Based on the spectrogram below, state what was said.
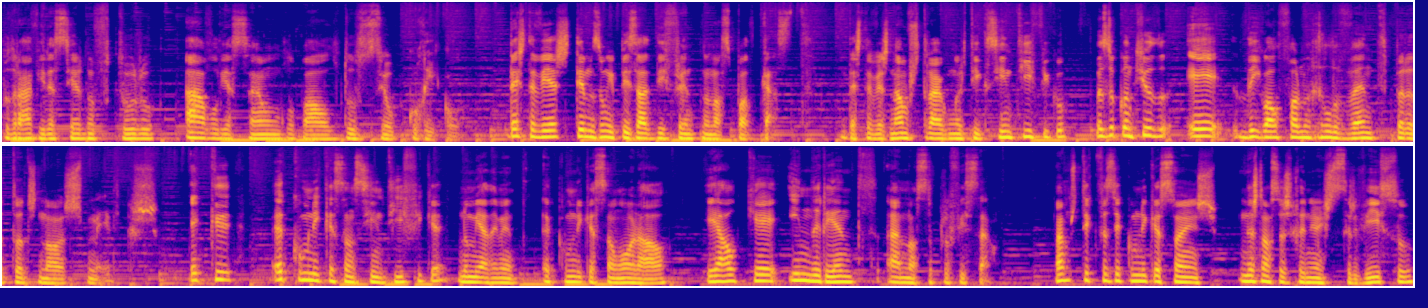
poderá vir a ser no futuro a avaliação global do seu currículo. Desta vez temos um episódio diferente no nosso podcast. Desta vez não vos trago um artigo científico, mas o conteúdo é de igual forma relevante para todos nós médicos. É que a comunicação científica, nomeadamente a comunicação oral, é algo que é inerente à nossa profissão. Vamos ter que fazer comunicações nas nossas reuniões de serviço,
